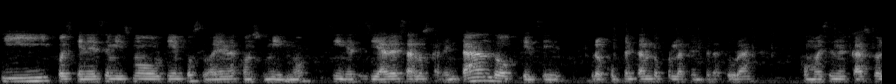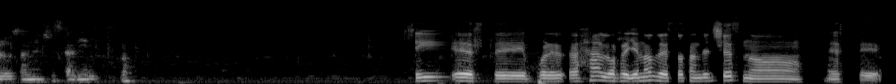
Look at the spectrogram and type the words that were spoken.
y pues que en ese mismo tiempo se vayan a consumir, ¿no? Sin necesidad de estarlos calentando, que se preocupen tanto por la temperatura como es en el caso de los sándwiches calientes, ¿no? Sí, este, pues, ajá, los rellenos de estos sándwiches no, este,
